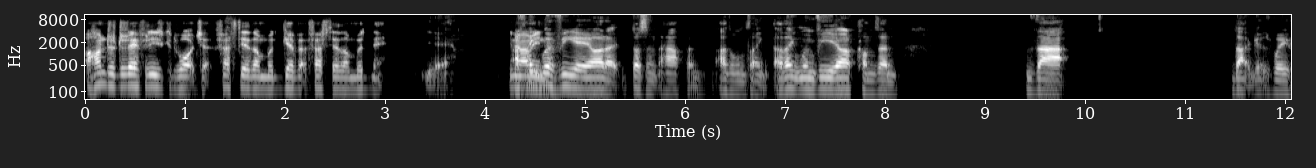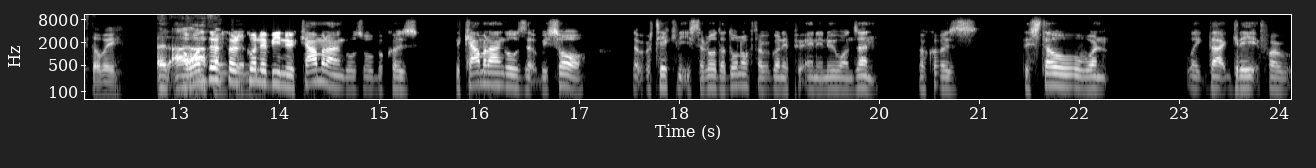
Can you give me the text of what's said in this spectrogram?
hundred referees could watch it, fifty of them would give it, fifty of them wouldn't. They? Yeah. You know I think I mean? with VAR it doesn't happen. I don't think. I think when VAR comes in, that that gets waved away. I, I wonder I if there's going to be new camera angles though, because the camera angles that we saw that were taken at Easter Road, I don't know if they're going to put any new ones in because they still weren't like that great for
